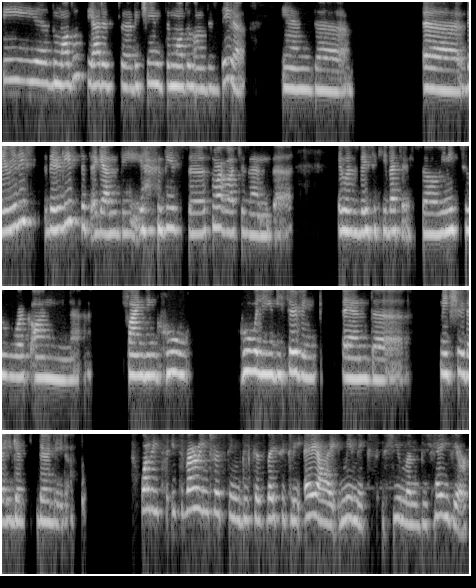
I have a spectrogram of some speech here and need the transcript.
the the model. They added, they trained the model on this data, and uh, they released they released it again the these uh, smartwatches and uh, it was basically better so you need to work on finding who who will you be serving and uh, make sure that you get their data Well, it's it's very interesting because basically AI mimics human behavior,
